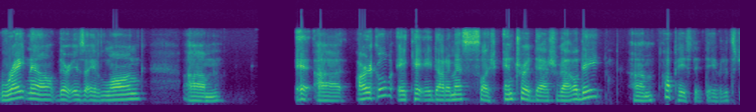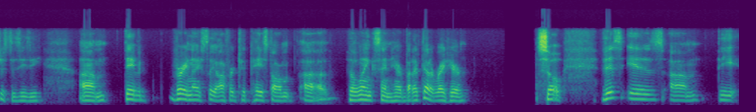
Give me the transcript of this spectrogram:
Right now, there is a long um, uh, article, aka.ms slash entra dash validate. Um, I'll paste it, David. It's just as easy. Um, David very nicely offered to paste all uh, the links in here, but I've got it right here. So this is um, the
